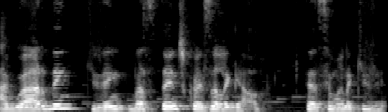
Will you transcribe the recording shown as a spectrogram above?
Aguardem que vem bastante coisa legal. Até semana que vem.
